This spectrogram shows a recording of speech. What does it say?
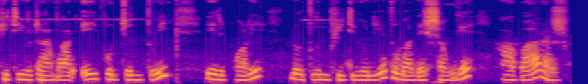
ভিডিওটা আমার এই পর্যন্তই। এরপরে নতুন ভিডিও নিয়ে তোমাদের সঙ্গে আবার আসব।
